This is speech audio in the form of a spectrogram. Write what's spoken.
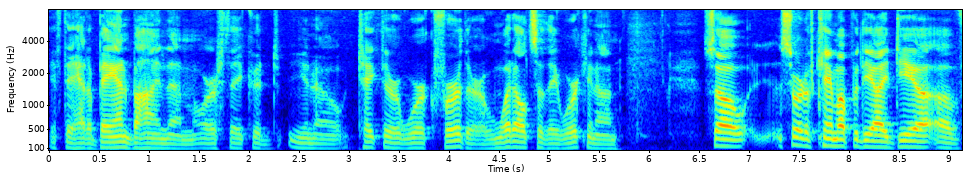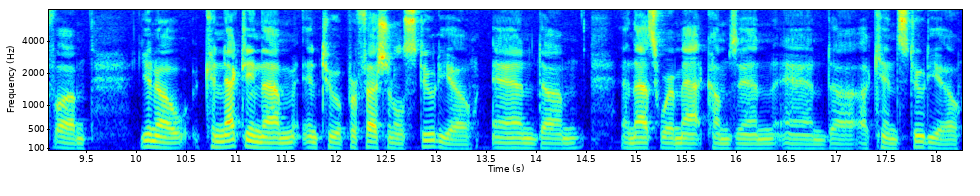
if they had a band behind them, or if they could, you know, take their work further, and what else are they working on? So, sort of came up with the idea of. Um, you know, connecting them into a professional studio, and um, and that's where Matt comes in and uh, Akin Studio.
